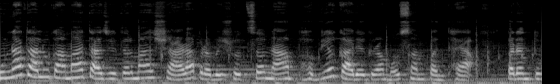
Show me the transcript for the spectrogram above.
ઉના તાલુકામાં તાજેતરમાં શાળા પ્રવેશોત્સવના ભવ્ય કાર્યક્રમો સંપન્ન થયા. પરંતુ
